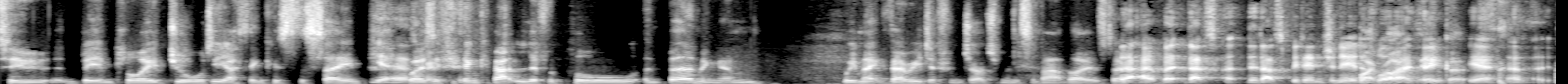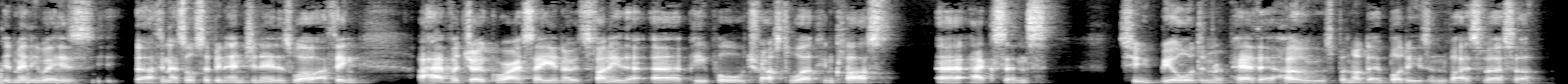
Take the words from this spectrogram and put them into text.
to be employed. Geordie, I think, is the same. Yeah, Whereas if you true. think about Liverpool and Birmingham, we make very different judgments about those, don't But, we? uh, but that's uh, that's been engineered as Quite well. I think, but- yeah, uh, in many ways. But I think that's also been engineered as well. I think I have a joke where I say, you know, it's funny that uh, people trust working class uh, accents to build and repair their homes, but not their bodies, and vice versa.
